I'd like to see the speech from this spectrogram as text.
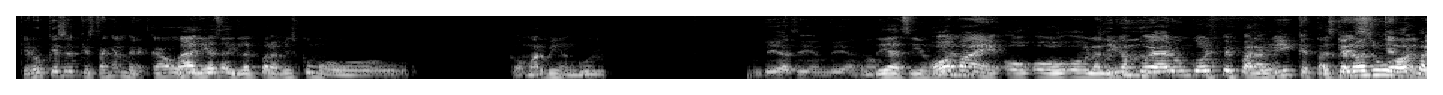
Creo que es el que está en el mercado. Ma, Elías Aguilar para mí es como, como Marvin Angulo. Un día sí, un día no. Un día sí, un Oh, día no. mae, o, o, o la liga puede dar un golpe para Sí. mí que tal Es que vez, no es un que jugador tal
